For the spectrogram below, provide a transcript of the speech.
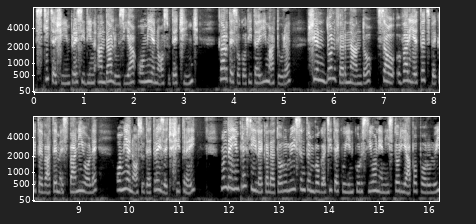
Schițe și impresii din Andaluzia, 1905, carte socotită imatură, și în Don Fernando sau Varietăți pe câteva teme spaniole, 1933, unde impresiile călătorului sunt îmbogățite cu incursiuni în istoria poporului,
